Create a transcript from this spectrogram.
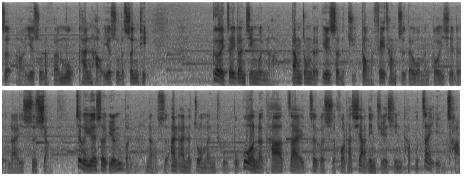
着啊耶稣的坟墓，看好耶稣的身体。各位这一段经文啊。当中的约瑟的举动非常值得我们多一些的来思想。这个约瑟原本呢是暗暗的做门徒，不过呢他在这个时候他下定决心，他不再隐藏。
